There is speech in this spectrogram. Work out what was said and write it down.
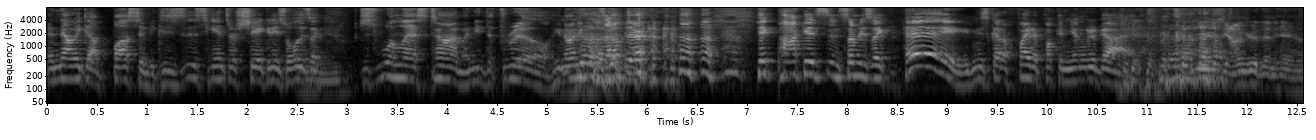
And now he got busted because his hands are shaking. He's old. He's like, just one last time. I need the thrill. You know. And he goes out there, pickpockets, and somebody's like, hey, and he's got to fight a fucking younger guy. he's younger than him.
